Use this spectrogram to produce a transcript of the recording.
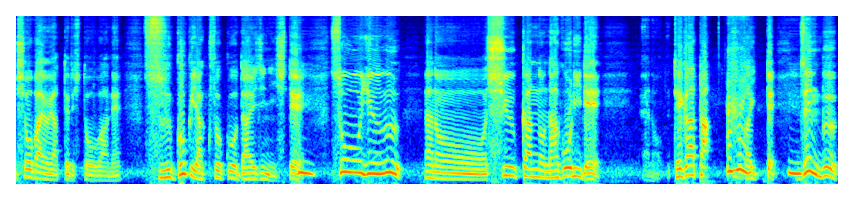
商売をやってる人はね、すごく約束を大事にして、そういう、あのー習慣の名残で、あの、手形とかあはい言って、全部、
